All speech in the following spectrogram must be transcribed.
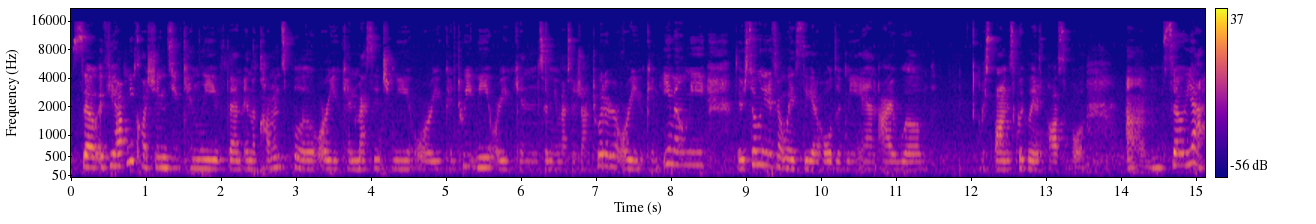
So if you have any questions, you can leave them in the comments below or you can message me or you can tweet me or you can send me a message on Twitter or you can email me. There's so many different ways to get a hold of me and I will respond as quickly as possible. Um, so yeah.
